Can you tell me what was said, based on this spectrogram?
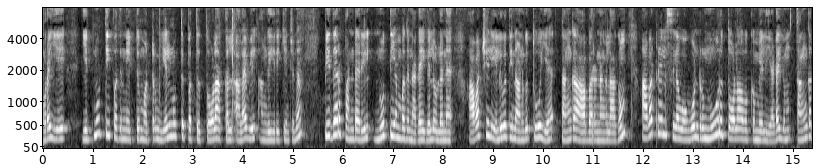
முறையே எட்நூத்தி பதினெட்டு மற்றும் எழுநூத்தி பத்து தோலாக்கள் அளவில் அங்கு இருக்கின்றன. பிதர் பண்டரில் நூற்றி ஐம்பது நகைகள் உள்ளன. அவற்றில் எழுபத்தி நான்கு தூய தங்க ஆபரணங்களாகும். அவற்றில் சில ஒவ்வொன்றும் நூறு தோலாவுக்கு மேல் எடையும் தங்க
